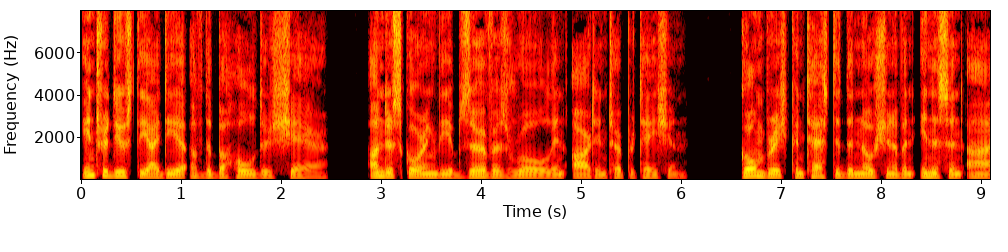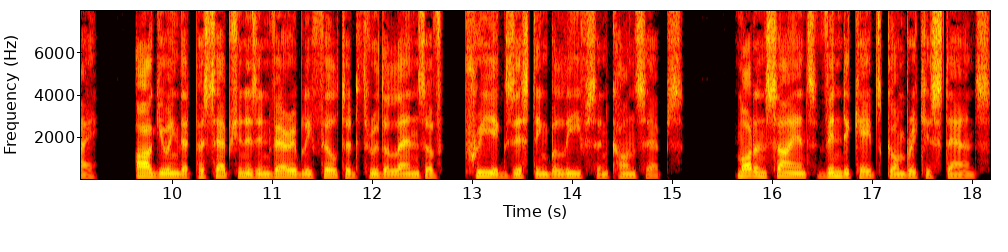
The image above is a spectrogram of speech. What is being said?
introduced the idea of the beholder's share, underscoring the observer's role in art interpretation. Gombrich contested the notion of an innocent eye, arguing that perception is invariably filtered through the lens of pre existing beliefs and concepts. Modern science vindicates Gombrich's stance.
